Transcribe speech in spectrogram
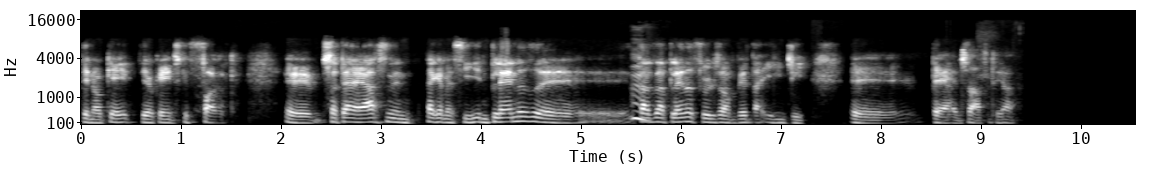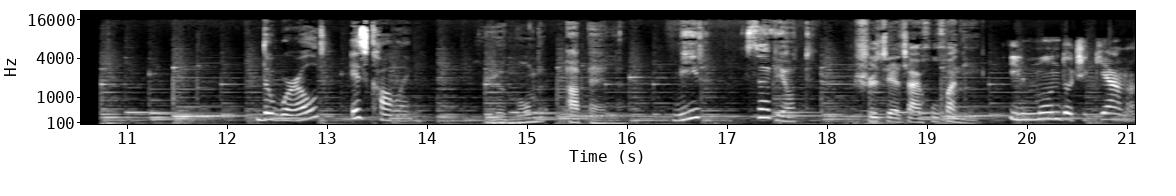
den organ, det afghanske folk. Øh, så der er sådan en, hvad kan man sige, en blandet, øh, mm. der, der er blandet følelse om, hvem der egentlig øh, bærer ansvar for det her. The world is calling. Le monde appelle. Mir zaviot. 世界在呼唤你. Il mondo ci chiama.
